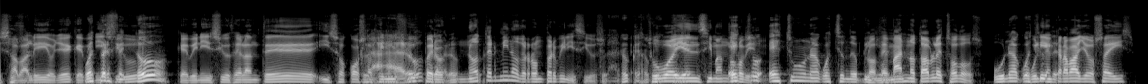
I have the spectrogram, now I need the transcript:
Savali, oye, que Pues Vinicius, que Vinicius delante hizo cosas Vinicius, pero no terminó de romper Vinicius. Claro, Estuvo ahí Esto, bien. esto es una cuestión de opinión. Los demás notables todos. Una cuestión William Carballo 6.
